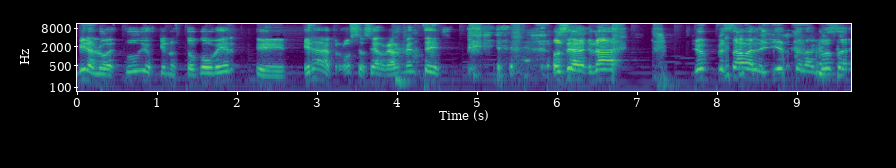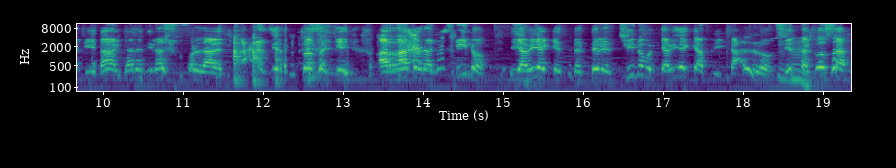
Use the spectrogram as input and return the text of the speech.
mira, los estudios que nos tocó ver eh, eran atroces, o sea, realmente, o sea, yo empezaba leyendo la cosa y daba ganas de tirarlo por la ventana, eran cosas que a rato eran chino y había que entender el chino porque había que aplicarlo. Si esta cosa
